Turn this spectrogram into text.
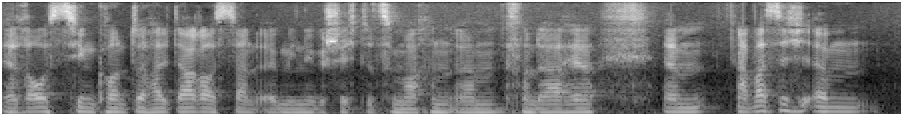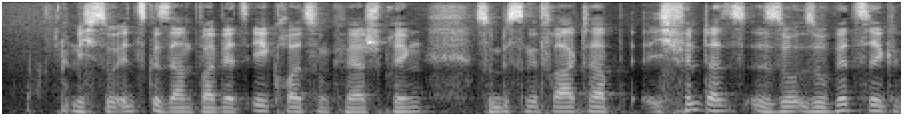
rausziehen konnte, halt daraus dann irgendwie eine Geschichte zu machen. Ähm, von daher. Ähm, aber was ich ähm, mich so insgesamt, weil wir jetzt eh kreuz und quer springen, so ein bisschen gefragt habe. Ich finde das so, so witzig,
